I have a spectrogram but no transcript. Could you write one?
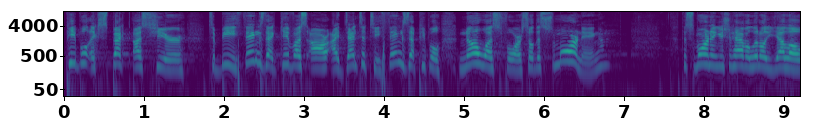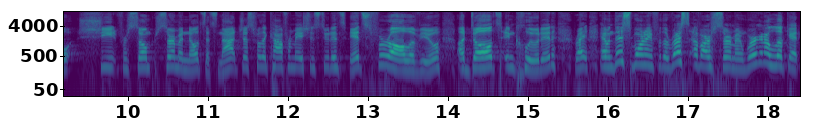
people expect us here to be things that give us our identity, things that people know us for. So this morning, this morning, you should have a little yellow sheet for some sermon notes. That's not just for the confirmation students, it's for all of you, adults included, right? And this morning, for the rest of our sermon, we're going to look at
